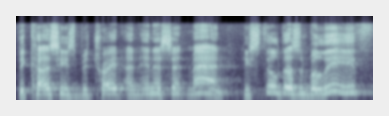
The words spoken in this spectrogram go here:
because he's betrayed an innocent man. He still doesn't believe,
